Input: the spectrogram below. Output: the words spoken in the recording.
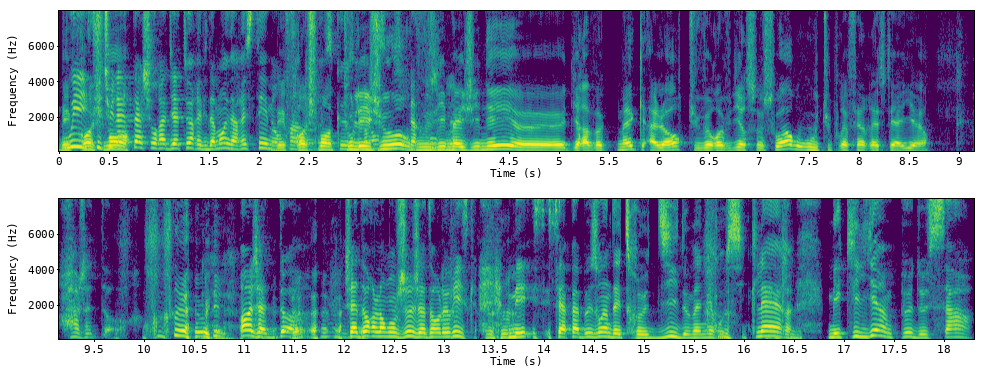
Mais oui, si tu l'attaches au radiateur, évidemment, il va rester. Mais, Mais enfin, franchement, tous les jours, vous imaginez euh, dire à votre mec, alors, tu veux revenir ce soir ou tu préfères rester ailleurs? Ah, j'adore. Oh, j'adore. J'adore l'enjeu, j'adore le risque. Mais ça n'a pas besoin d'être dit de manière aussi claire, mais qu'il y ait un peu de ça.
